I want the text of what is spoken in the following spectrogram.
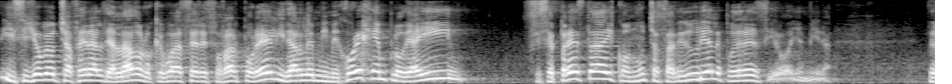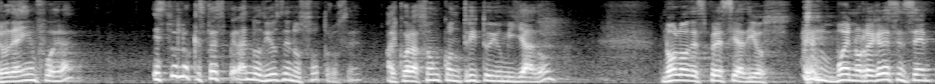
Y si yo veo chafera al de al lado, lo que voy a hacer es orar por él y darle mi mejor ejemplo. De ahí, si se presta y con mucha sabiduría, le podré decir, oye, mira. Pero de ahí en fuera, esto es lo que está esperando Dios de nosotros. ¿eh? Al corazón contrito y humillado, no lo desprecia Dios. bueno, regresense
